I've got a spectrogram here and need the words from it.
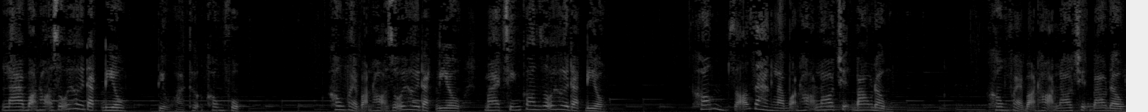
Là bọn họ dỗi hơi đặt điều Tiểu hòa thượng không phục. Không phải bọn họ dỗi hơi đặt điều Mà chính con dỗi hơi đặt điều. Không, rõ ràng là bọn họ lo chuyện bao đồng. Không phải bọn họ lo chuyện bao đồng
